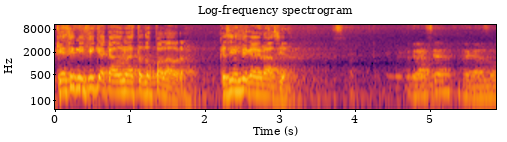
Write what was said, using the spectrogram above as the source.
¿qué significa cada una de estas dos palabras? ¿Qué significa gracia? Gracias, regalo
